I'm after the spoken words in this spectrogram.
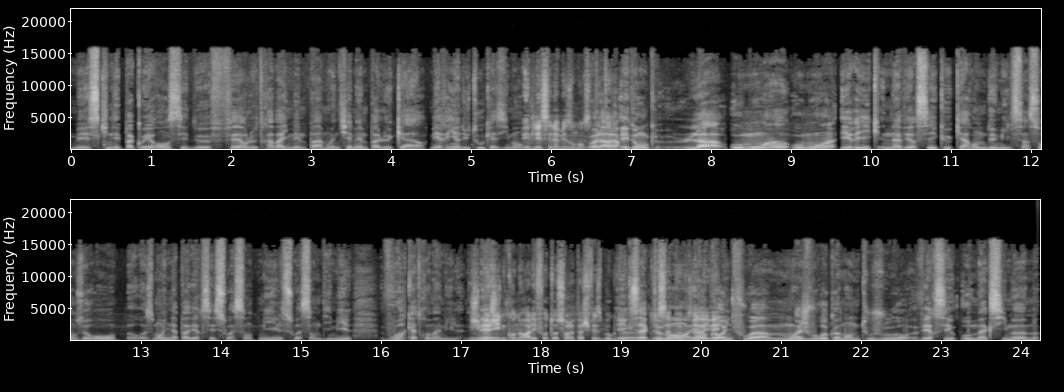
Mais ce qui n'est pas cohérent, c'est de faire le travail même pas à moitié, même pas le quart, mais rien du tout quasiment. Et de laisser la maison dans ce Voilà. Et donc là, au moins, au moins, Eric n'a versé que 42 500 euros. Heureusement, il n'a pas versé 60 000, 70 000, voire 80 000. J'imagine qu'on aura les photos sur la page Facebook de Exactement. et encore une fois, moi, je vous recommande toujours verser au maximum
